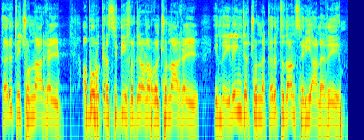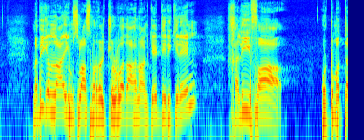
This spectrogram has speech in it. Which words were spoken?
கருத்தை சொன்னார்கள். அபூபக்கர் சித்தி ஹர்ஜான் அவர்கள் சொன்னார்கள் இந்த இளைஞர் சொன்ன கருத்து தான் சரியானது. நபிகள் நாயகம் சுலாஸ்மர்கள் சொல்வதாக நான் கேட்டிருக்கிறேன். ஹலீஃபா ஒட்டுமொத்த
